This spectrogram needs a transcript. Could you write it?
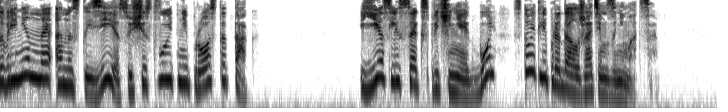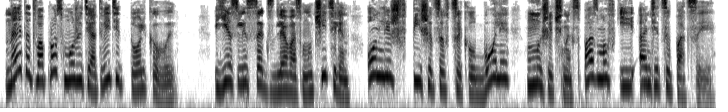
Современная анестезия существует не просто так. Если секс причиняет боль, стоит ли продолжать им заниматься? На этот вопрос можете ответить только вы. Если секс для вас мучителен, он лишь впишется в цикл боли, мышечных спазмов и антиципации.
